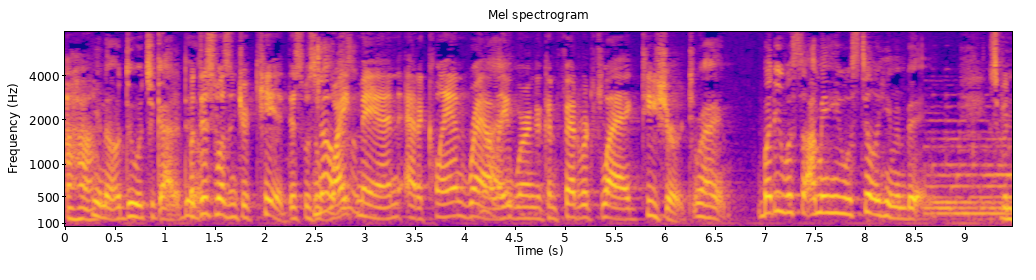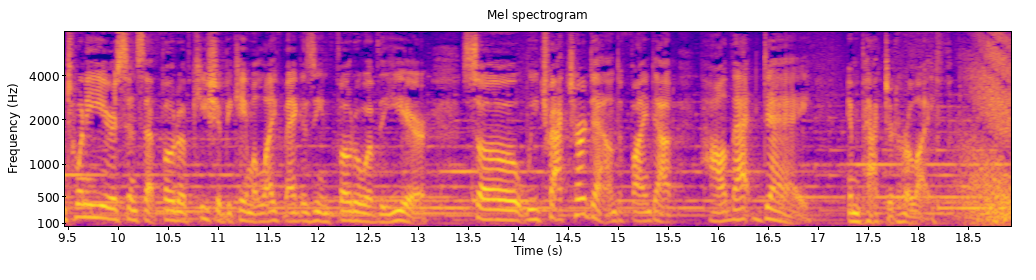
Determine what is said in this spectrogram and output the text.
Uh-huh. you know do what you got to do. But this wasn't your kid. This was a No, this white is- man at a Klan rally Right. wearing a Confederate flag T-shirt. right. But he was. I mean, he was still a human being. It's been 20 years since that photo of Keisha became a Life magazine photo of the year. So we tracked her down to find out how that day impacted her life.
